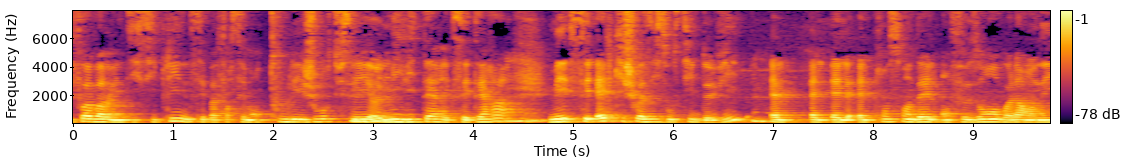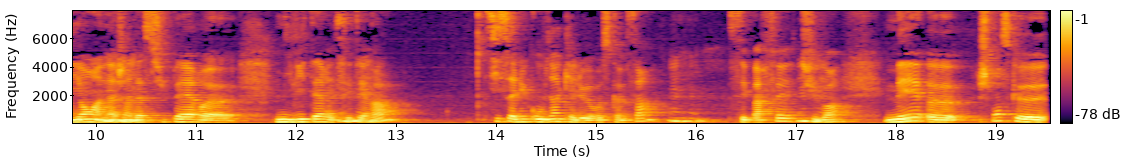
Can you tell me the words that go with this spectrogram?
Il faut avoir une discipline. C'est pas forcément tous les jours, tu sais, euh, mhm. militaire, etc. Mais c'est elle qui choisit son style de vie. Elle, elle, elle, elle, prend soin d'elle en faisant, voilà, en ayant un agenda super euh, militaire, etc. Si ça lui convient, qu'elle est heureuse comme ça, c'est parfait, tu vois. Mais je pense que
